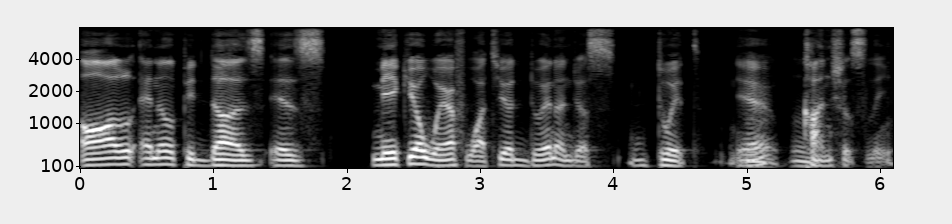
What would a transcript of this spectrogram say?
All NLP does is make you aware of what you're doing and just do it. Yeah, mm, mm. consciously.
